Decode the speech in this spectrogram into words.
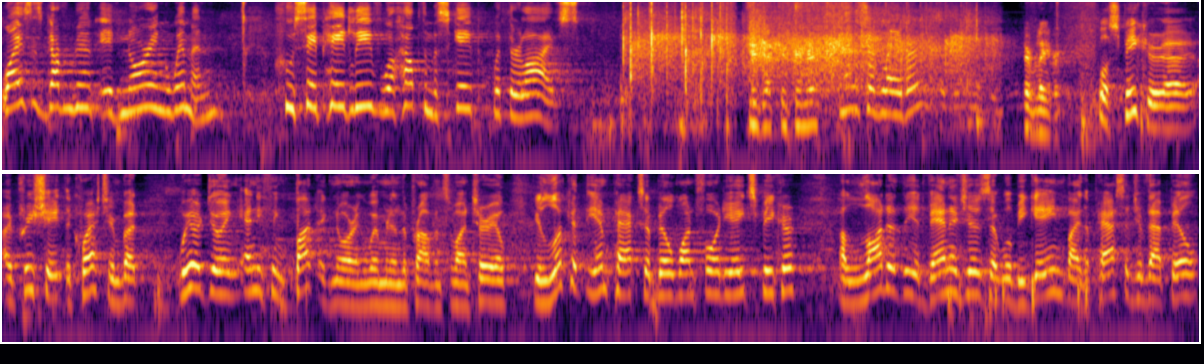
Why is this government ignoring women who say paid leave will help them escape with their lives? Your Deputy Premier. Minister of Labour. Minister of Labour. Well, Speaker, uh, I appreciate the question, but we are doing anything but ignoring women in the province of Ontario. If you look at the impacts of Bill 148, Speaker, a lot of the advantages that will be gained by the passage of that bill,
